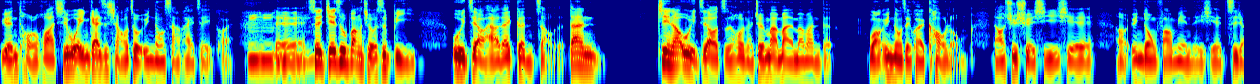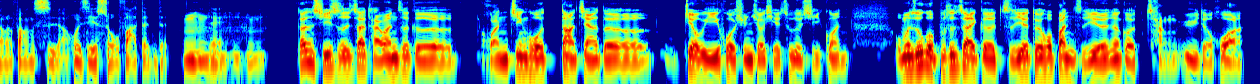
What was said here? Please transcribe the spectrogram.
源头的话，其实我应该是想要做运动伤害这一块，嗯，对，所以接触棒球是比物理治疗还要再更早的。但进到物理治疗之后呢，就慢慢慢慢的。往运动这块靠拢，然后去学习一些呃运动方面的一些治疗的方式啊，或者这些手法等等。嗯，对。嗯哼。但是其实，在台湾这个环境或大家的就医或寻求协助的习惯，我们如果不是在一个职业队或半职业的那个场域的话，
